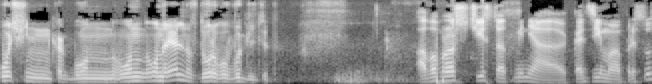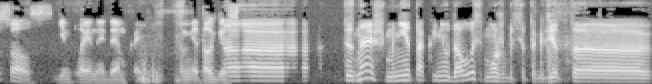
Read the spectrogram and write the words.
очень, как бы, он, он, он реально здорово выглядит. А вопрос чисто от меня. Кадима присутствовал с геймплейной демкой на Metal Gear? Ты знаешь, мне так и не удалось. Может быть, это где-то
